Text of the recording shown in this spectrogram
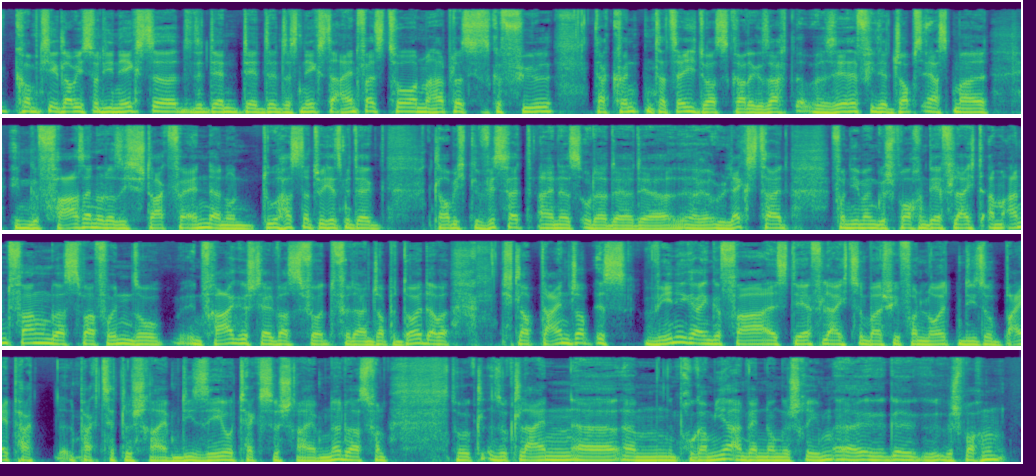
kommt hier, glaube ich, so die nächste, der, der, das nächste Einfallstor und man hat plötzlich das Gefühl, da könnten tatsächlich, du hast gerade gesagt, sehr viele Jobs erstmal in Gefahr sein oder sich stark verändern. Und du hast natürlich jetzt mit der, glaube ich, Gewissheit eines oder der, der Relaxedheit von jemandem gesprochen, der vielleicht am Anfang, du hast zwar vorhin so in Frage gestellt, was für, für deinen Job bedeutet, aber ich glaube, dein Job ist weniger in Gefahr als der vielleicht zum Beispiel von Leuten, die so Beipackzettel schreiben, die SEO-Texte schreiben. Ne? Du hast von so, so kleinen äh, ähm, Programmieranwendungen geschrieben, äh, gesprochen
